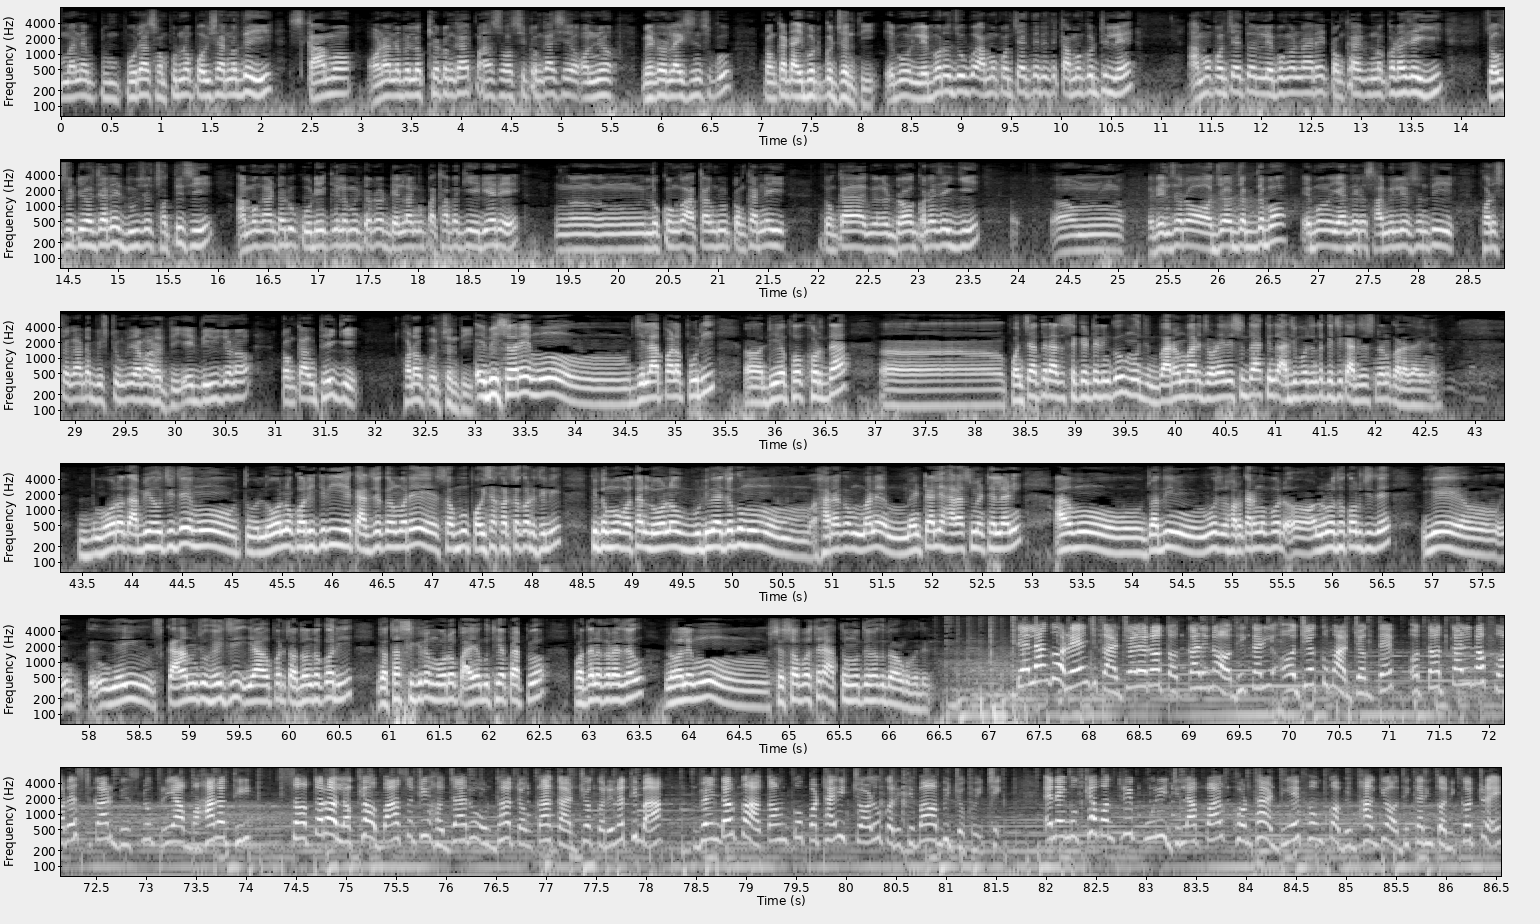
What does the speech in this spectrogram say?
ମାନେ ପୁରା ସମ୍ପୂର୍ଣ୍ଣ ପଇସା ନ ଦେଇ ସ୍କାମ ଅଣାନବେ ଲକ୍ଷ ଟଙ୍କା ପାଞ୍ଚଶହ ଅଶୀ ଟଙ୍କା ସେ ଅନ୍ୟ ଭେଣ୍ଡର ଲାଇସେନ୍ସକୁ ଟଙ୍କା ଡାଇଭର୍ଟ କରିଛନ୍ତି। ଏବଂ ଲେବର ଯେଉଁ ଆମ ପଞ୍ଚାୟତରେ କାମ କରିଥିଲେ ଆମ ପଞ୍ଚାୟତ ଲେବରଙ୍କ ନାଁରେ ଟଙ୍କା ନ କଢ଼ାଯାଇ ଚଉଷଠି ହଜାର ଦୁଇଶହ ଛତିଶ ଆମ ଗାଁଠାରୁ କୋଡ଼ିଏ କିଲୋମିଟର ଡେଲାଙ୍ଗ ପାଖାପାଖି ଏରିଆରେ ଲୋକଙ୍କ ଆକାଉଣ୍ଟରୁ ଟଙ୍କା ନେଇ ଟଙ୍କା ଡ୍ର କରାଯାଇକି ରେଞ୍ଜର ଅଜୟ ଜଗଦେବ ଏବଂ ୟା ଦେହରେ ସାମିଲ ଅଛନ୍ତି ଫରେଷ୍ଟ ଗାର୍ଡ ବିଷ୍ଣୁପ୍ରିୟା ମହାରଥୀ। ଏ ଦୁଇ ଜଣ ଟଙ୍କା ଉଠେଇକି ହଡପ କରୁଛନ୍ତି। ଏ ବିଷୟରେ ମୁଁ ଜିଲ୍ଲାପାଳ ପୁରୀ ଡିଏଫଓ ଖୋର୍ଦ୍ଧା ଅ, ପଞ୍ଚାୟତ ରାଜ ସେକ୍ରେଟାରୀଙ୍କୁ ମୁଁ ବାରମ୍ବାର ଜଣାଇଲି ସୁଦ୍ଧା କିନ୍ତୁ ଆଜି ପର୍ଯ୍ୟନ୍ତ କିଛି କାର୍ଯ୍ୟାନୁଷ୍ଠାନ କରାଯାଇନାହିଁ। ମୋର ଦାବି ହେଉଛି ଯେ ମୁଁ ଲୋନ କରିକିରି ଏ କାର୍ଯ୍ୟକ୍ରମରେ ସବୁ ପଇସା ଖର୍ଚ୍ଚ କରିଥିଲି କିନ୍ତୁ ମୁଁ ବର୍ତ୍ତମାନ ଲୋନ ବୁଡ଼ିବା ଯୋଗୁଁ ମୁଁ ମାନେ ମେଣ୍ଟାଲି ହାରାସମେଣ୍ଟ ହେଲାଣି। ଆଉ ମୁଁ ଯଦି ମୁଁ ସରକାରଙ୍କ ଉପରେ ଅନୁରୋଧ କରୁଛି ଯେ ଇଏ ଏଇ ସ୍କାମ୍ ଯୋଉ ହେଇଛି ୟା ଉପରେ ତଦନ୍ତ କରି ଯଥାଶୀଘ୍ର ମୋର ପାଇବାକୁ ଥିବା ପ୍ରାପ୍ୟ ପ୍ରଦାନ କରାଯାଉ। ନହେଲେ ମୁଁ ଶେଷ ଅବସ୍ଥାରେ ଆତ୍ମହତ୍ୟା ହେବାକୁ ଦବାକୁ ଦେବି ଡେଲାଙ୍ଗ ରେଞ୍ଜ କାର୍ଯ୍ୟାଳୟର ତତ୍କାଳୀନ ଅଧିକାରୀ ଅଜୟ କୁମାର ଜଗଦେବ ଓ ତତ୍କାଳୀନ ଫରେଷ୍ଟ ଗାର୍ଡ ବିଷ୍ଣୁପ୍ରିୟା ମହାରଥୀ ସତର ଲକ୍ଷ ବାଷଠି ହଜାରରୁ ଉର୍ଦ୍ଧ୍ୱ ଟଙ୍କା କାର୍ଯ୍ୟ କରିନଥିବା ଭେଣ୍ଡରଙ୍କ ଆକାଉଣ୍ଟକୁ ପଠାଇ ଚଳୁ କରିଥିବା ଅଭିଯୋଗ ହୋଇଛି। ଏନେଇ ମୁଖ୍ୟମନ୍ତ୍ରୀ ପୁରୀ ଜିଲ୍ଲାପାଳ ଖୋର୍ଦ୍ଧା ଡିଏଫଓଙ୍କ ବିଭାଗୀୟ ଅଧିକାରୀଙ୍କ ନିକଟରେ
